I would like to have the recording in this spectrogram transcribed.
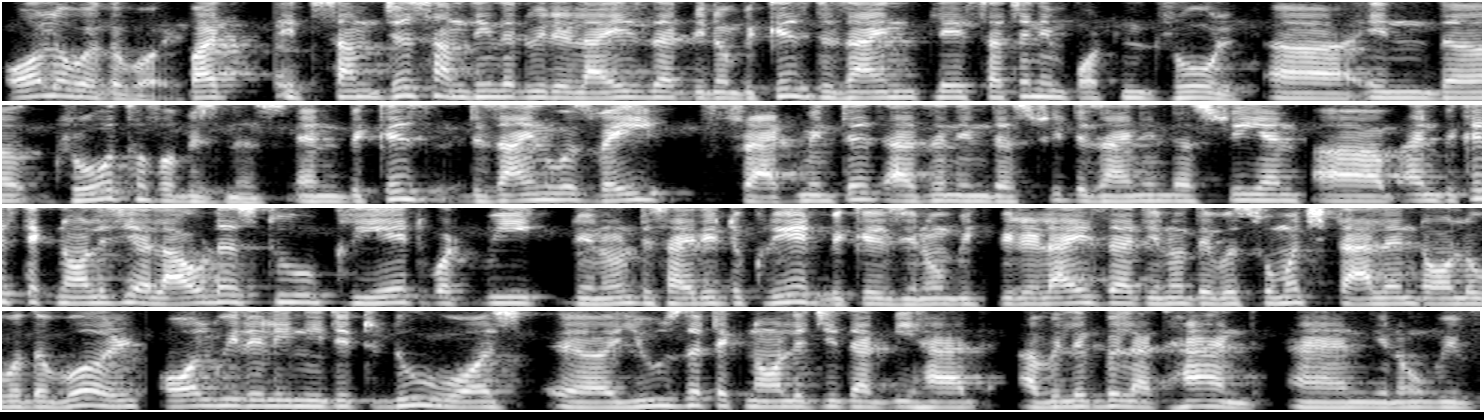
all over the world. But it's some just something that we realize that you know because design plays such an important role uh, in the growth of a business and because design was very fragmented as an industry design industry and uh, and because technology allowed us to create what we you know decided to create because you know we, we realized that you know there was so much talent all over the world all we really needed to do was uh, use the technology that we had available at hand and you know we've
